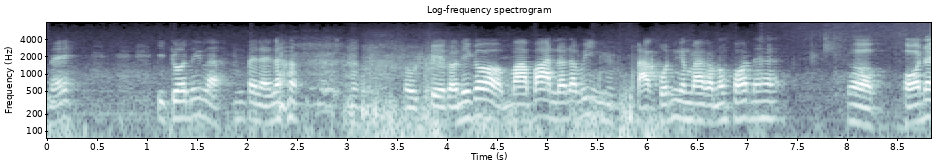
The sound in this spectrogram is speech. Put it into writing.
ไหน อีกตัวนึงล่ะ มันไปไหนแล้ว โอเค ตอนนี้ก็มาบ้านแล้วนะวิ่งตากฝนกันมากับน้องพอดนะฮะ ก็พอได้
